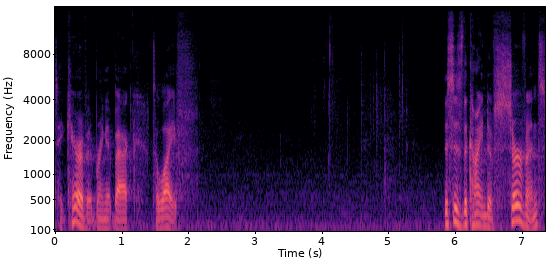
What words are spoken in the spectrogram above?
take care of it, bring it back to life. This is the kind of servant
